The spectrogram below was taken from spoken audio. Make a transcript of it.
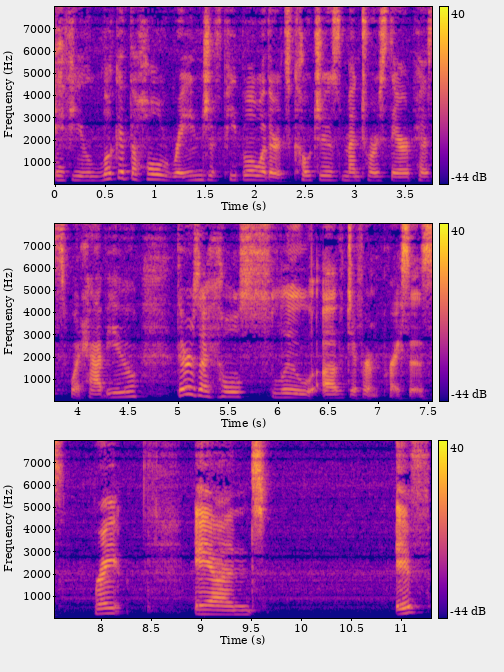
if you look at the whole range of people, whether it's coaches, mentors, therapists, what have you, there's a whole slew of different prices, right? And if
